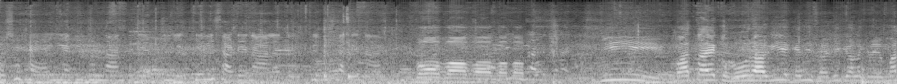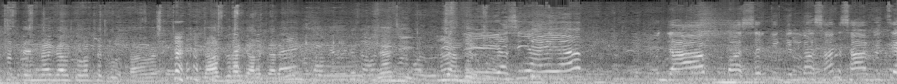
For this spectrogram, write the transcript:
ਮਨ ਖੁਸ਼ ਹੈ ਹੀ ਹੈ ਕਿ ਗੁਰੂ ਨਾਨਕ ਦੇਵ ਜੀ ਇੱਥੇ ਵੀ ਸਾਡੇ ਨਾਲ ਹੈ ਤੇ ਉੱਥੇ ਵੀ ਸਾਡੇ ਨਾਲ ਹੈ। ਵਾਹ ਵਾਹ ਵਾਹ ਵਾਹ ਵਾਹ। ਜੀ ਮਾਤਾ ਇੱਕ ਹੋਰ ਆ ਗਈ ਹੈ ਕਹਿੰਦੀ ਸਾਡੀ ਗੱਲ ਕਰੇ। ਮਾਤਾ ਤੇਰੇ ਨਾਲ ਗੱਲ ਕਰਨ ਤੇ ਖਲੋਤਾ ਮੈਂ। ਦਸ ਦਿਨਾਂ ਗੱਲ ਕਰ। ਰਹੀ ਹਾਂ ਜੀ ਕੀ ਆਂਦੇ ਹੋ? ਅਸੀਂ ਆਏ ਆ ਪੰਜਾਬ ਬਾਸਰ ਕੀ ਗਿੱਲਾ ਸਨ ਸਾਹਿਬ ਜਿੱਥੇ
